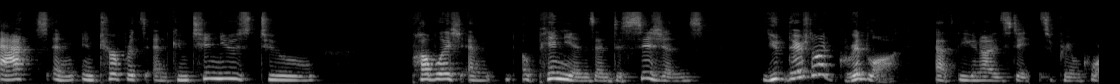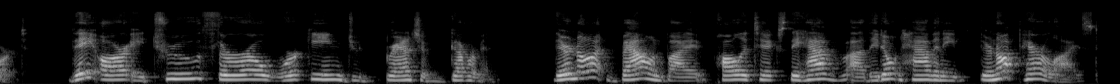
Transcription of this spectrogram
acts and interprets and continues to publish and opinions and decisions. You, there's not gridlock at the United States Supreme Court. They are a true, thorough, working branch of government. They're not bound by politics. They have, uh, they don't have any, they're not paralyzed.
